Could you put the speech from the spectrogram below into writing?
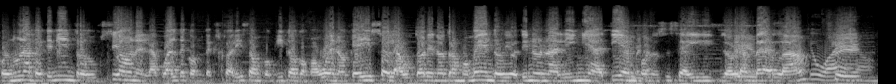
con una pequeña introducción en la cual te contextualiza un poquito como, bueno, qué hizo el autor en otros momentos, digo, tiene una línea de tiempo, Mira. no sé si ahí logran Sí. verla. Qué bueno.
